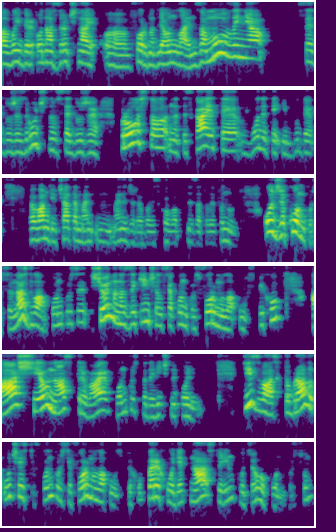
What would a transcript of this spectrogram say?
е, вибір. У нас зручна форма для онлайн замовлення. Все дуже зручно, все дуже просто. Натискаєте, вводите, і буде е, вам, дівчата, менеджери обов'язково зателефонують. Отже, конкурси. У нас два конкурси. Щойно у нас закінчився конкурс Формула успіху, а ще у нас триває конкурс Педагогічний Олімп. Ті з вас, хто брали участь в конкурсі Формула успіху, переходять на сторінку цього конкурсу,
